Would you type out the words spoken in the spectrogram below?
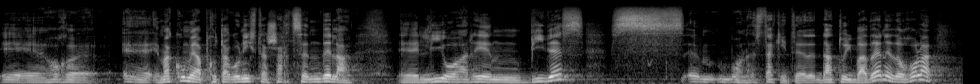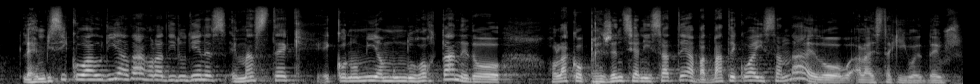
e, hor e, emakumea protagonista sartzen dela e, lioaren bidez, s, e, bueno, ez dakit, e, datu ibaden edo hola, lehenbiziko aldia da, hola dirudienez, emaztek ekonomia mundu hortan edo holako presentzian izatea, bat batekoa izan da edo ala ez dakigo deus.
